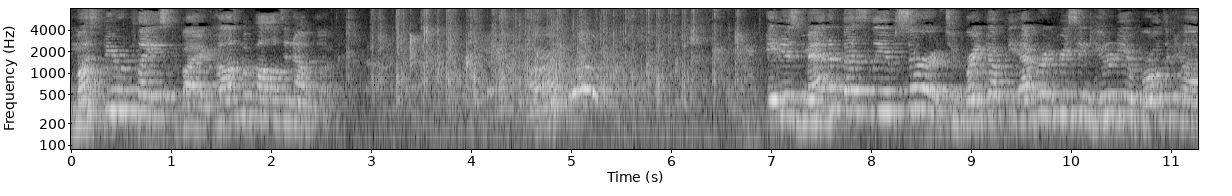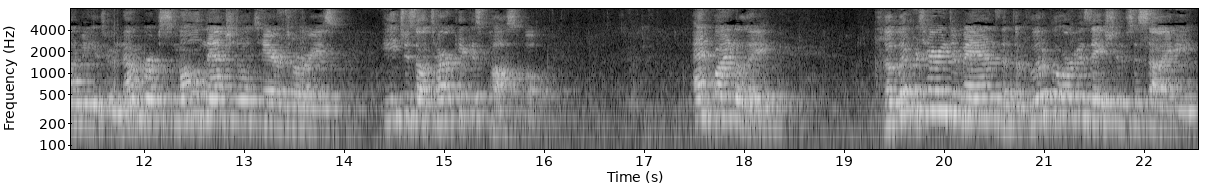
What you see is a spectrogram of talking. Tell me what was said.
must be replaced by a cosmopolitan outlook. All right? It is manifestly absurd to break up the ever increasing unity of world economy into a number of small national territories, each as autarkic as possible. And finally, the libertarian demands that the political organization of society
